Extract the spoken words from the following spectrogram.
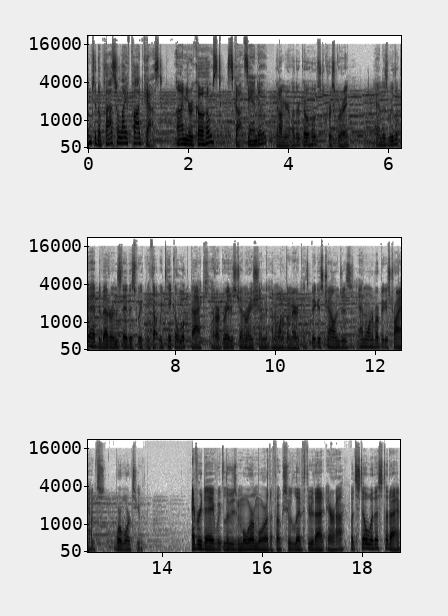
welcome to the Placer Life Podcast. I'm your co host, Scott Sando. And I'm your other co host, Chris Gray. And as we look ahead to Veterans Day this week, we thought we'd take a look back at our greatest generation and one of America's biggest challenges and one of our biggest triumphs World War II. Every day, we lose more and more of the folks who lived through that era, but still with us today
